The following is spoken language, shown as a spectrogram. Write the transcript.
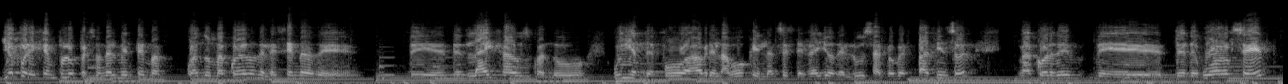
Yo, por ejemplo, personalmente, cuando me acuerdo de la escena de, de, Lighthouse, cuando William Defoe abre la boca y lanza este rayo de luz a Robert Pattinson, me acordé de, de The World's End,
